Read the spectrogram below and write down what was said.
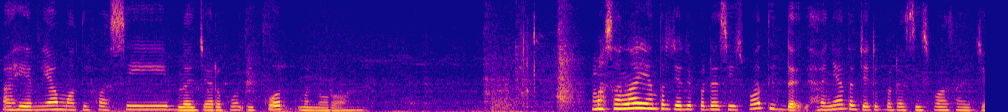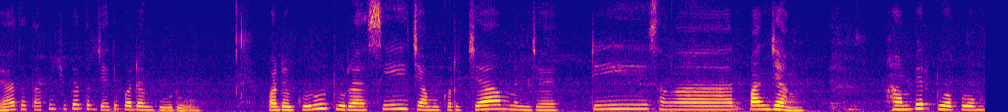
akhirnya motivasi belajar pun ikut menurun. Masalah yang terjadi pada siswa tidak hanya terjadi pada siswa saja, tetapi juga terjadi pada guru. Pada guru, durasi jam kerja menjadi jadi sangat panjang. Hampir 24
